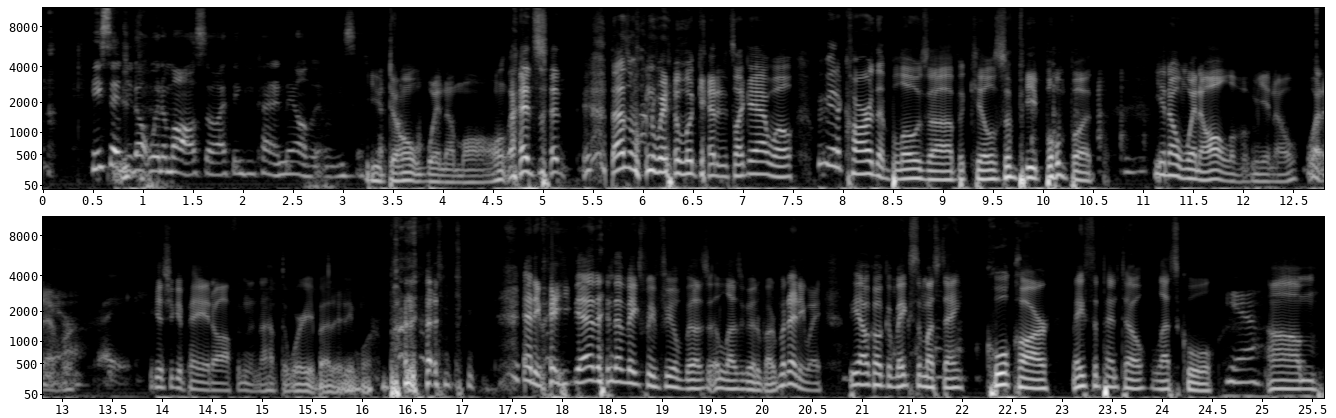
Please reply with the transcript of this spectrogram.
he said you don't win them all, so I think you kind of nailed it when you said you don't win them all. That's a, that's one way to look at it. It's like, yeah, well, we made a car that blows up, it kills some people, but you don't win all of them. You know, whatever. I guess you could pay it off and then not have to worry about it anymore. But anyway, that, that makes me feel less, less good about it. But anyway, the Iacocca makes the Mustang, cool car, makes the Pinto, less cool. Yeah. Um,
